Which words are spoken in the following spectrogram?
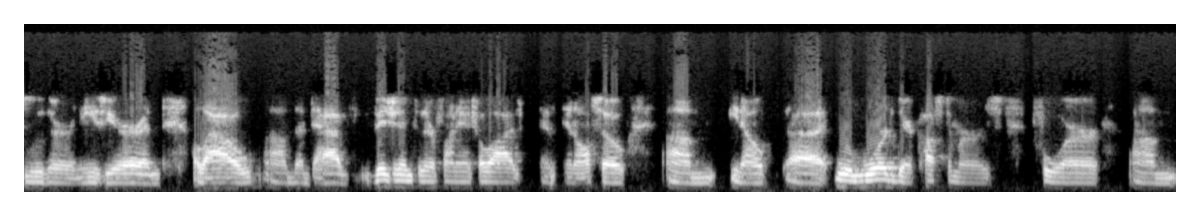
smoother and easier and allow um, them to have vision into their financial lives and, and also um, you know uh, reward their customers for um,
